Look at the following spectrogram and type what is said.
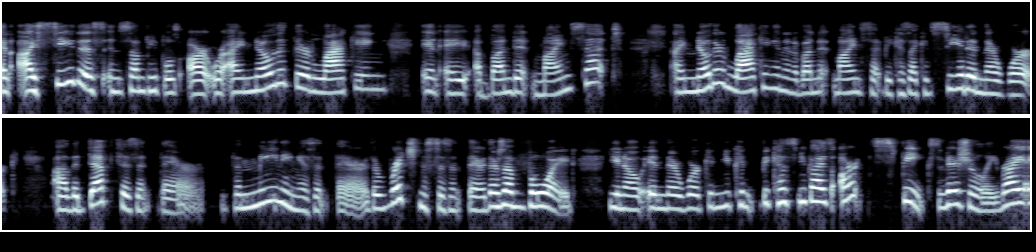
And I see this in some people's art where I know that they're lacking in a abundant mindset I know they're lacking in an abundant mindset because I can see it in their work. Uh, the depth isn't there, the meaning isn't there, the richness isn't there. There's a void, you know, in their work. And you can, because you guys, art speaks visually, right?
